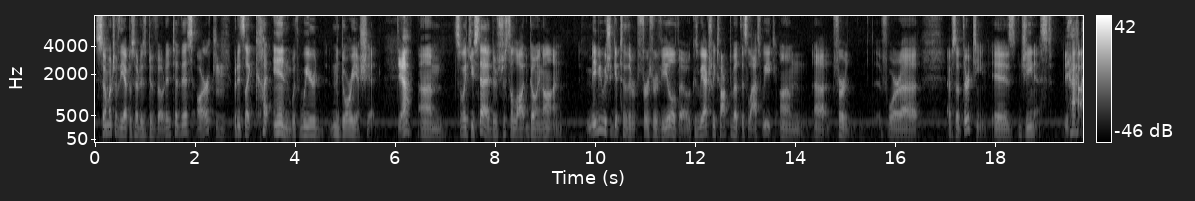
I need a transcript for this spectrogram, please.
so much of the episode is devoted to this arc, Mm-hmm. but it's like cut in with weird Midoriya shit. Yeah, Um, so, like you said, there's just a lot going on. Maybe we should get to the first reveal though, because we actually talked about this last week. Um, uh, for for uh, episode 13 is Jeanist. Yeah.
